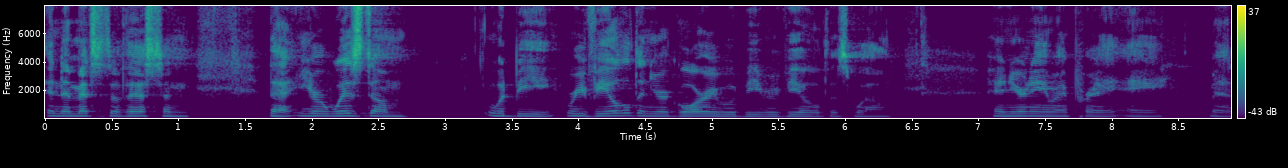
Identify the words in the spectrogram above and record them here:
in the midst of this and that your wisdom would be revealed and your glory would be revealed as well. In your name I pray, amen.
